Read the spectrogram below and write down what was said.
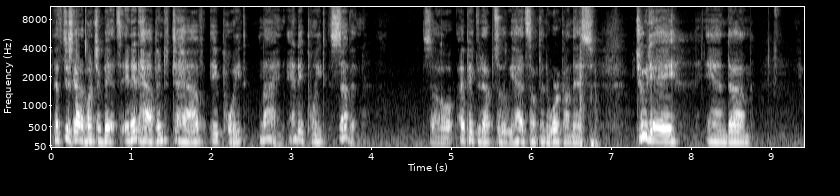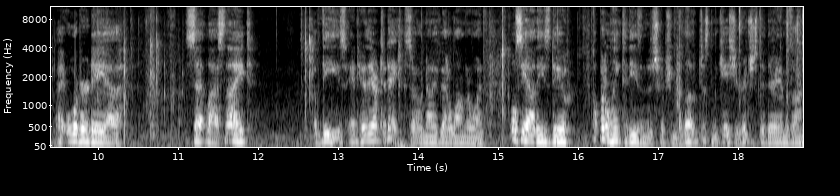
That's just got a bunch of bits. And it happened to have a 0.9 and a 0.7. So I picked it up so that we had something to work on this today. And um, I ordered a uh, set last night of these, and here they are today. So now we've got a longer one. We'll see how these do. I'll put a link to these in the description below, just in case you're interested there, Amazon.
